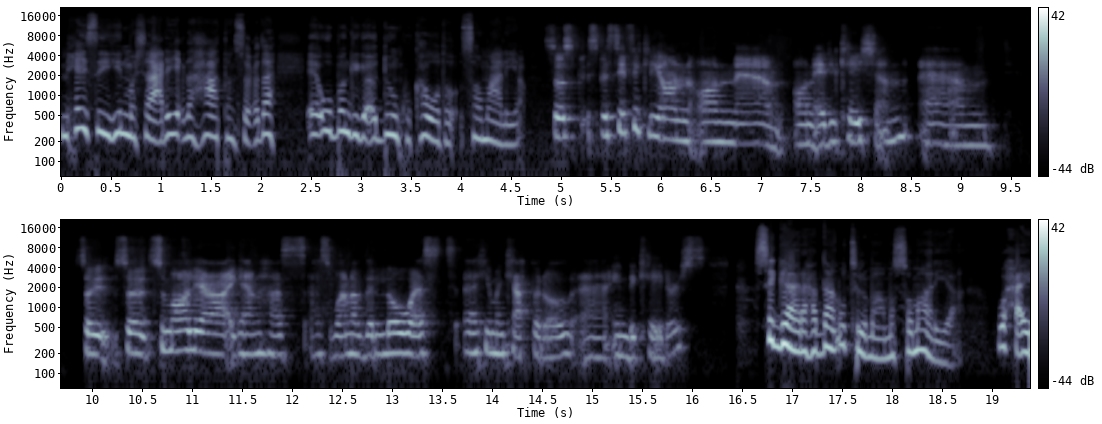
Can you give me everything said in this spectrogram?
Maxayse yihiin mashaariicda haatan socda ee uu bangiga adduunku ka wado soomaaliya So sp- specifically on on um, on education, um, so so Somalia again has has one of the lowest uh, human capital uh, indicators. si gaara haddaan u tilmaamo soomaaliya waxa ay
